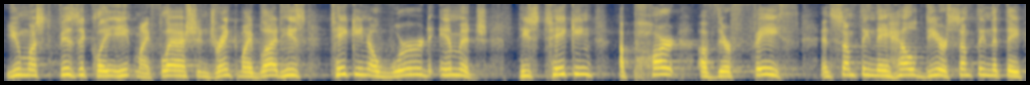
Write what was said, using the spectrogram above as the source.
You must physically eat my flesh and drink my blood. He's taking a word image, he's taking a part of their faith and something they held dear, something that they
